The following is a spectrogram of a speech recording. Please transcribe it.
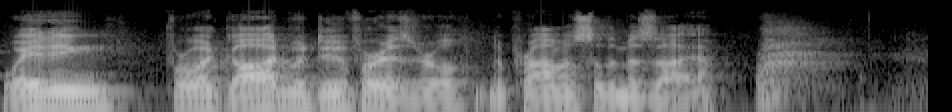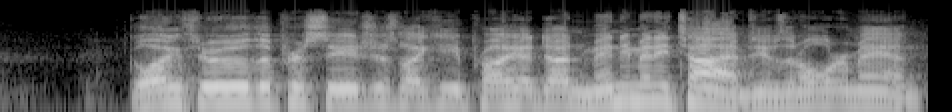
waiting for what God would do for Israel, the promise of the Messiah. Going through the procedures like he probably had done many, many times. He was an older man,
